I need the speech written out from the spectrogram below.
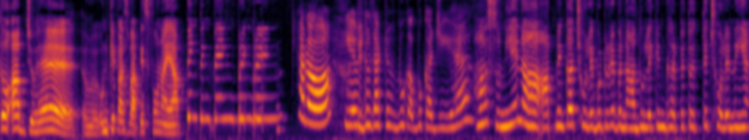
तो अब जो है उनके पास वापस फ़ोन आया। पिंग पिंग पिंग प्रिंग प्रिंग हेलो ये डिटेक्टिव बुका बुका जी है। हाँ सुनिए ना आपने कहा छोले भटूरे बना दूँ लेकिन घर पे तो इतने छोले नहीं है।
